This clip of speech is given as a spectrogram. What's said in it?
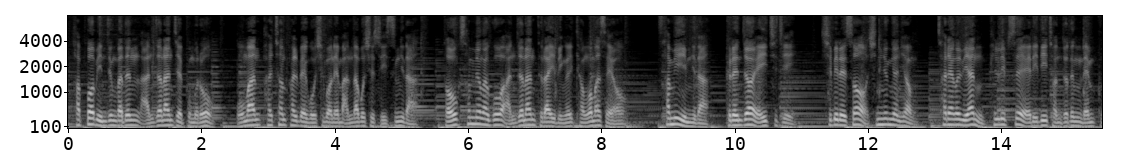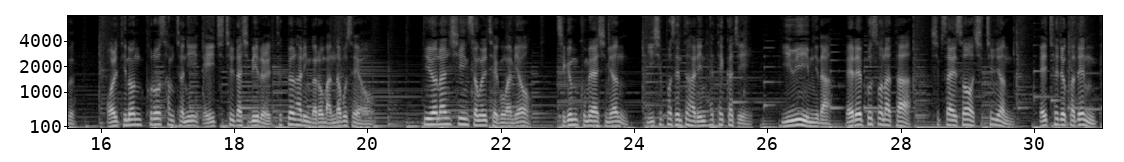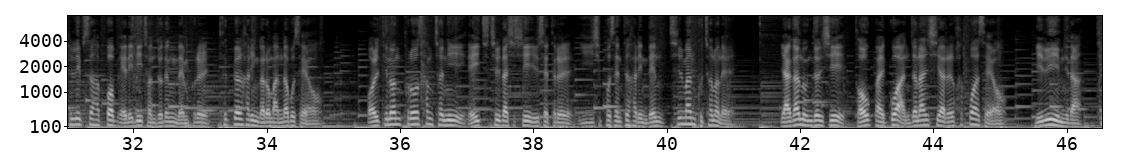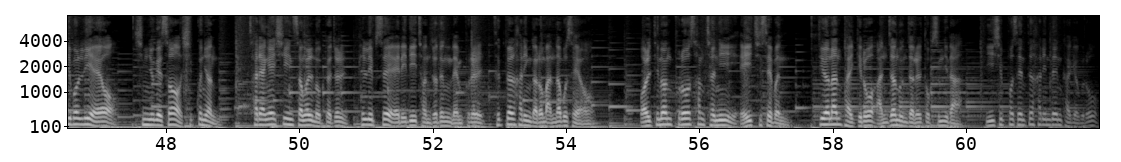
합법 인증받은 안전한 제품으로 58,850원에 만나보실 수 있습니다. 더욱 선명하고 안전한 드라이빙을 경험하세요. 3위입니다. 그랜저 HG 11에서 16년형 차량을 위한 필립스 LED 전조등 램프 얼티논 프로 3002 H7-1을 특별 할인가로 만나보세요. 뛰어난 시인성을 제공하며 지금 구매하시면 20% 할인 혜택까지 2위입니다. LF 소나타 14에서 17년 에 최적화된 필립스 합법 LED 전조등 램프를 특별 할인가로 만나보세요. 얼티논 프로 3002 H7-C 1세트를 20% 할인된 79,000원에 야간 운전 시 더욱 밝고 안전한 시야를 확보하세요. 1위입니다. 티볼리 에어 16에서 19년 차량의 시인성을 높여줄 필립스 LED 전조등 램프를 특별 할인가로 만나보세요. 얼티논 프로 3002 H7 뛰어난 밝기로 안전 운전을 돕습니다. 20% 할인된 가격으로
